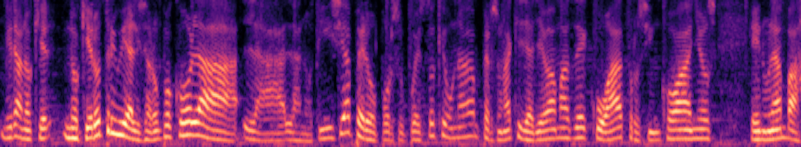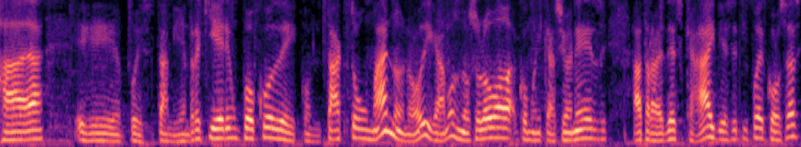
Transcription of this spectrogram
Mira, no quiero, no quiero trivializar un poco la, la, la noticia, pero por supuesto que una persona que ya lleva más de cuatro o cinco años en una embajada, eh, pues también requiere un poco de contacto humano, ¿no? Digamos, no solo comunicaciones a través de Skype y ese tipo de cosas,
